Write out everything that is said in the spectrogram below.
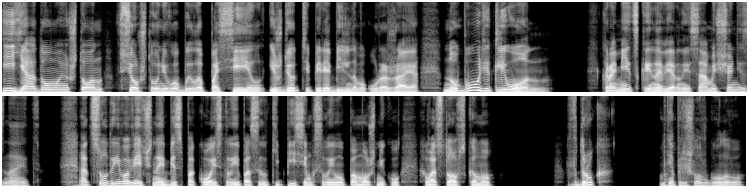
и я думаю, что он все, что у него было, посеял и ждет теперь обильного урожая. Но будет ли он? Крамицкий, наверное, и сам еще не знает. Отсюда его вечное беспокойство и посылки писем к своему помощнику Хвостовскому. Вдруг мне пришло в голову,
